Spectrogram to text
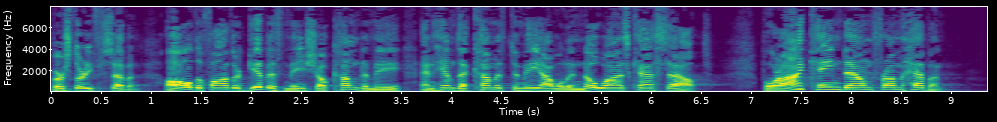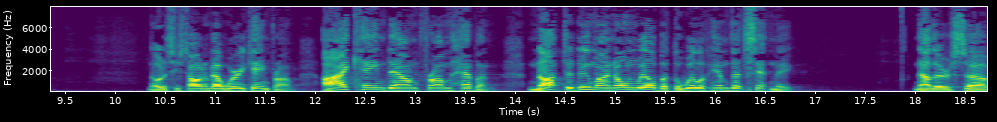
Verse 37, All the Father giveth me shall come to me, and him that cometh to me I will in no wise cast out. For I came down from heaven. Notice he's talking about where he came from. I came down from heaven, not to do mine own will, but the will of him that sent me. Now there's, uh,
